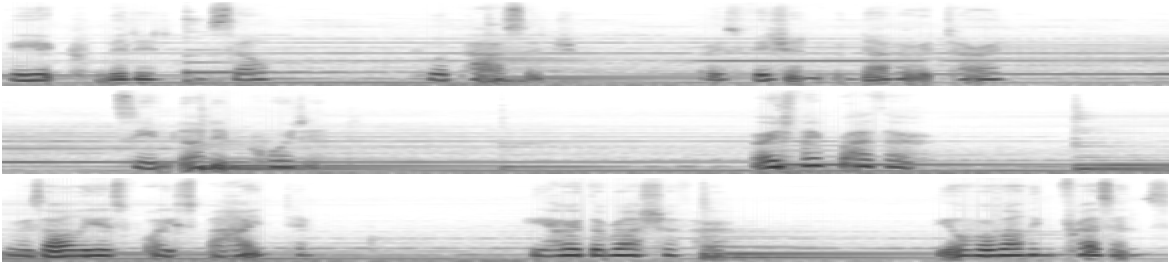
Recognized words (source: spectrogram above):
if he had committed himself to a passage where his vision would never return. It seemed unimportant. Where is my brother? There was Alia's voice behind him. He heard the rush of her, the overwhelming presence.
